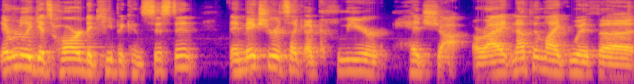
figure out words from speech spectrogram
it really gets hard to keep it consistent. And make sure it's like a clear headshot all right? Nothing like with uh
